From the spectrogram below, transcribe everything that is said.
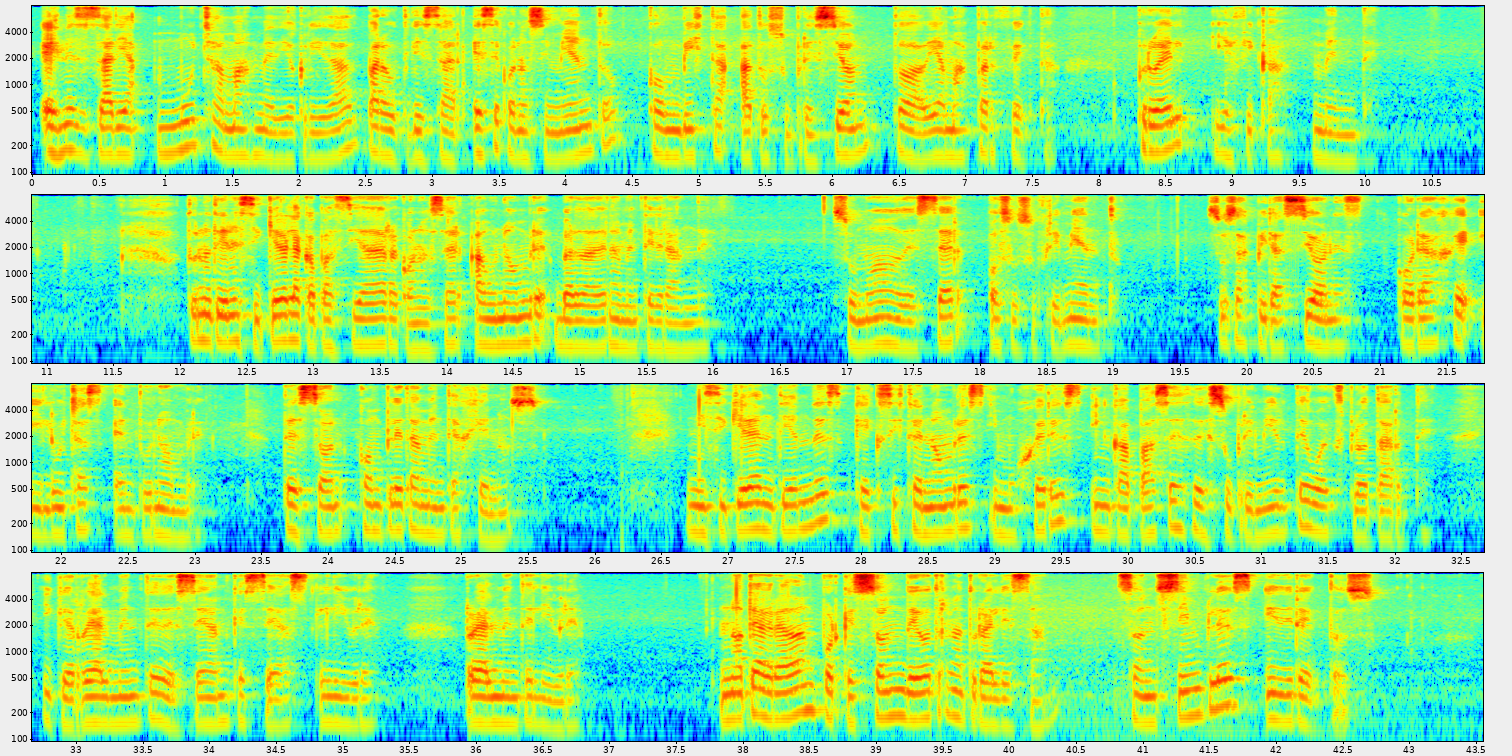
es necesaria mucha más mediocridad para utilizar ese conocimiento con vista a tu supresión todavía más perfecta, cruel y eficazmente. Tú no tienes siquiera la capacidad de reconocer a un hombre verdaderamente grande su modo de ser o su sufrimiento, sus aspiraciones, coraje y luchas en tu nombre, te son completamente ajenos. Ni siquiera entiendes que existen hombres y mujeres incapaces de suprimirte o explotarte y que realmente desean que seas libre, realmente libre. No te agradan porque son de otra naturaleza, son simples y directos,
